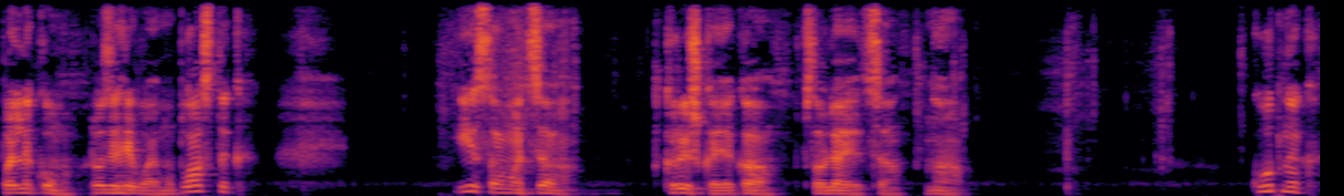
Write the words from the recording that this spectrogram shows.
пальником розігріваємо пластик. І саме ця кришка, яка вставляється на кутник,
